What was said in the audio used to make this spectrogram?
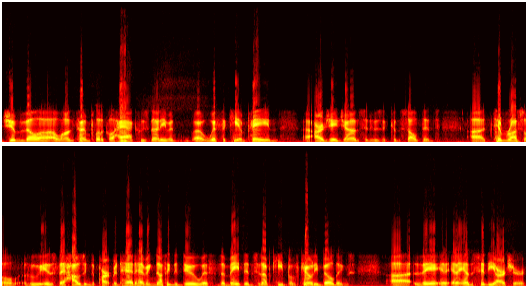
Jim Villa, a longtime political hack who's not even uh, with the campaign, uh, R.J. Johnson, who's a consultant, uh, Tim Russell, who is the housing department head, having nothing to do with the maintenance and upkeep of county buildings, uh, they and, and Cindy Archer,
